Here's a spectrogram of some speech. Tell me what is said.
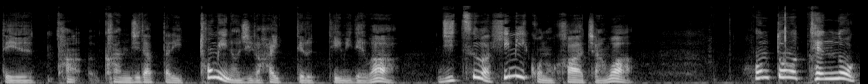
ていうた漢字だったり、富の字が入ってるって意味では、実は卑弥呼の母ちゃんは、本当の天皇、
